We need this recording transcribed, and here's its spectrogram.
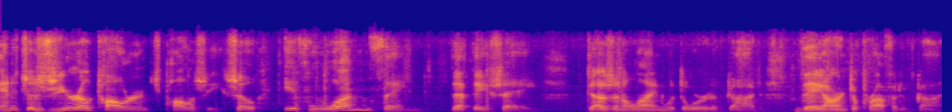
And it's a zero tolerance policy. So if one thing that they say doesn't align with the word of god they aren't a prophet of god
